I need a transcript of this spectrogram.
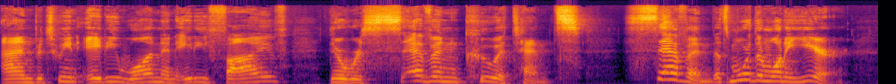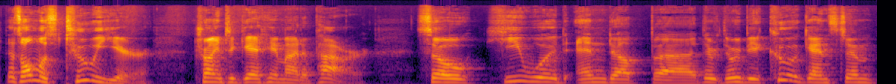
And between 81 and 85, there were seven coup attempts. Seven! That's more than one a year. That's almost two a year trying to get him out of power. So he would end up, uh, there, there would be a coup against him,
